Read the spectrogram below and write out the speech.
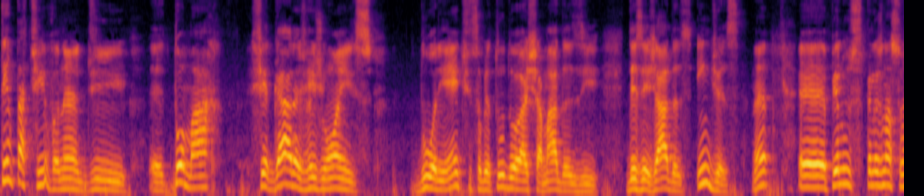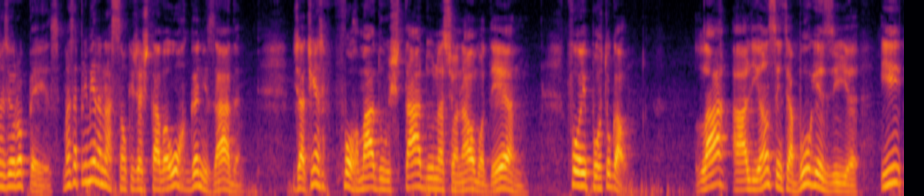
tentativa né, de é, tomar, chegar às regiões do Oriente, sobretudo as chamadas e desejadas Índias, né, é, pelos, pelas nações europeias. Mas a primeira nação que já estava organizada, já tinha formado o Estado Nacional moderno, foi Portugal. Lá, a aliança entre a burguesia e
